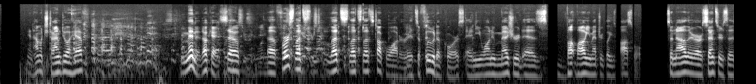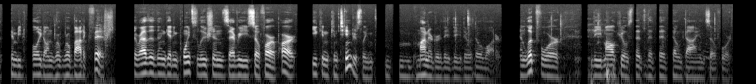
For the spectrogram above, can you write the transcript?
And how much time do I have? a minute. A minute. Okay. So uh, first, let's let's let's let's talk water. It's a fluid, of course, and you want to measure it as vo- volumetrically as possible. So now there are sensors that can be deployed on ro- robotic fish. So rather than getting point solutions every so far apart, you can continuously monitor the, the, the, the, water and look for the molecules that, that, that don't die and so forth.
